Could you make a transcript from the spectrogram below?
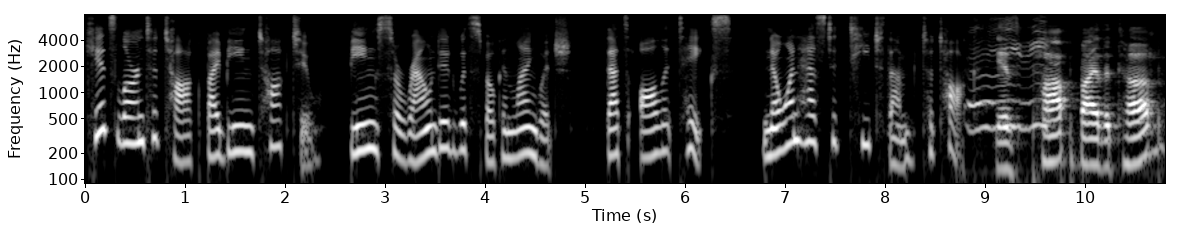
Kids learn to talk by being talked to, being surrounded with spoken language. That's all it takes. No one has to teach them to talk. Is Pop by the tub?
